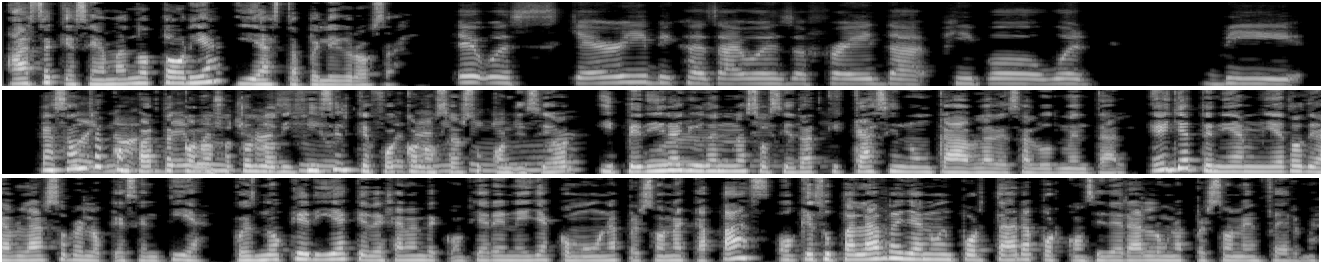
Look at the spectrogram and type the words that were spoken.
hace que sea más notoria y hasta peligrosa. It was scary because I was afraid that people would be Cassandra comparte con nosotros lo difícil que fue conocer su condición y pedir ayuda en una sociedad que casi nunca habla de salud mental. Ella tenía miedo de hablar sobre lo que sentía, pues no quería que dejaran de confiar en ella como una persona capaz o que su palabra ya no importara por considerarla una persona enferma.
